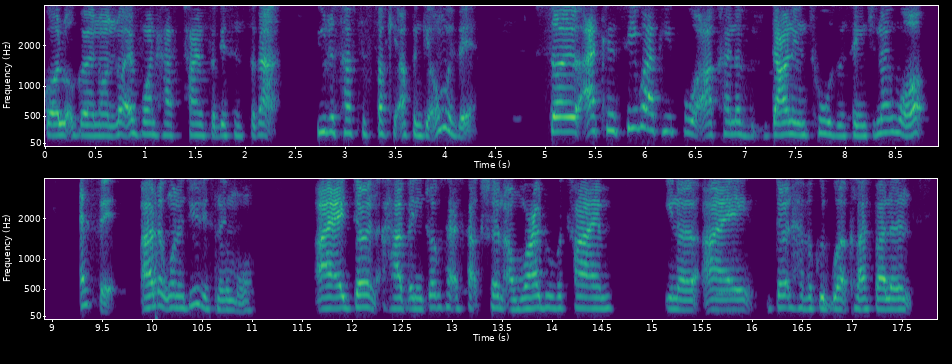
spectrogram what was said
got a lot going on. Not everyone has time for this and for that. You just have to suck it up and get on with it. So I can see why people are kind of down in tools and saying, Do you know what? F it. I don't want to do this no more. I don't have any job satisfaction. I'm worried all the time. You know, I don't have a good work life balance.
